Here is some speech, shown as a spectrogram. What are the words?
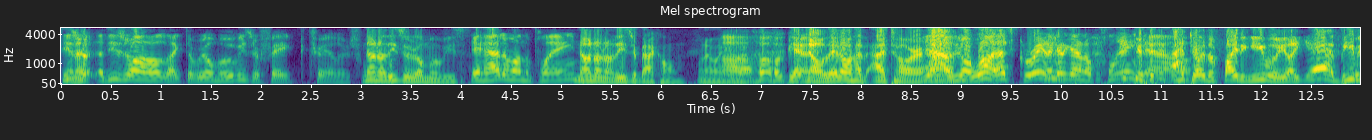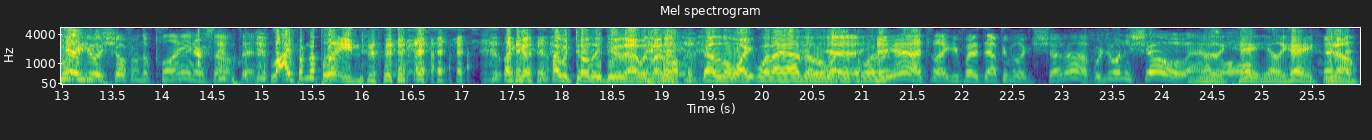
These and are I- these are all like the real movies or fake trailers? For no, no, these are real movies. They had them on the plane. No, no, no, these are back home when I went. Oh, okay. Yeah, no, they don't have Ator. Yeah, I uh, was going. Wow, that's great. I gotta get on a plane Dude, now. Ator the Fighting Evil. You're like, yeah, be we gotta do a show from the plane or something. Live from the plane. like uh, I would totally do that with my little that little white one I have, that little white yeah, yeah, it's like you put it down. People are like, shut up. We're doing a show. And asshole. like, hey, yeah, like, hey, you know,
